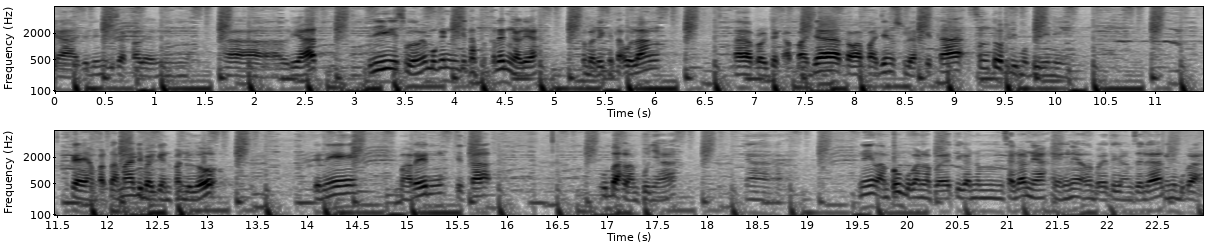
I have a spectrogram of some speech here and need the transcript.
Ya, jadi ini bisa kalian uh, lihat. Jadi sebelumnya mungkin kita puterin kali ya, sembari kita ulang uh, project apa aja atau apa aja yang sudah kita sentuh di mobil ini. Oke, yang pertama di bagian depan dulu. Ini kemarin kita ubah lampunya. Nah, ini lampu bukan lampu E36 sedan ya, yang ini lampu E36 sedan, ini bukan.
